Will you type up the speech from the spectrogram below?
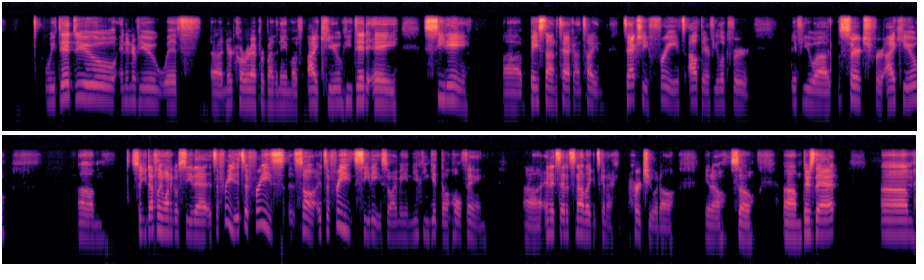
we did do an interview with a nerdcore rapper by the name of IQ. He did a CD uh, based on Attack on Titan. It's actually free. It's out there if you look for, if you uh, search for IQ. Um, so you definitely want to go see that. It's a free. It's a free song. It's a free CD. So I mean, you can get the whole thing, uh, and it's and it's not like it's gonna hurt you at all, you know. So um, there's that. Um,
